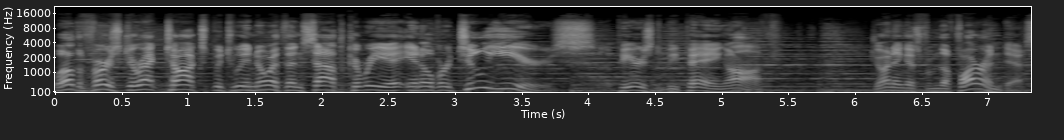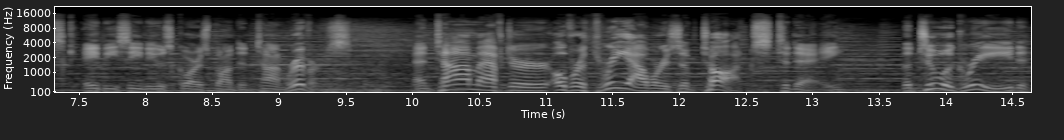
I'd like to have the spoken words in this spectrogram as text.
Well, the first direct talks between North and South Korea in over two years appears to be paying off. Joining us from the foreign desk, ABC News correspondent Tom Rivers. And Tom, after over three hours of talks today, the two agreed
